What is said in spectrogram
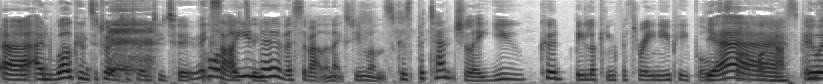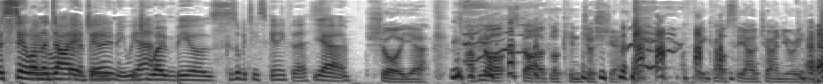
uh, and welcome to 2022. Paul, are you nervous about the next few months? Because potentially you could be looking for three new people to start a Yeah. podcast. Who are still on a diet journey, which yeah. won't be us. Because we'll be too skinny for this. Yeah. Sure, yeah. I've not started looking just yet. I think I'll see how January goes.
